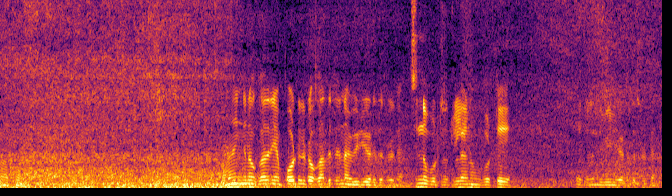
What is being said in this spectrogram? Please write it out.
பார்ப்போம். இங்கே நான் உட்காந்து என் போட்டுக்கிட்டு உட்காந்துட்டு நான் வீடியோ எடுத்துகிட்டு இருக்கேன். சின்ன போட்டு இருக்குல்ல நம்ம போட்டு இதுலேருந்து வீடியோ எடுத்துகிட்டு இருக்கேன்.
